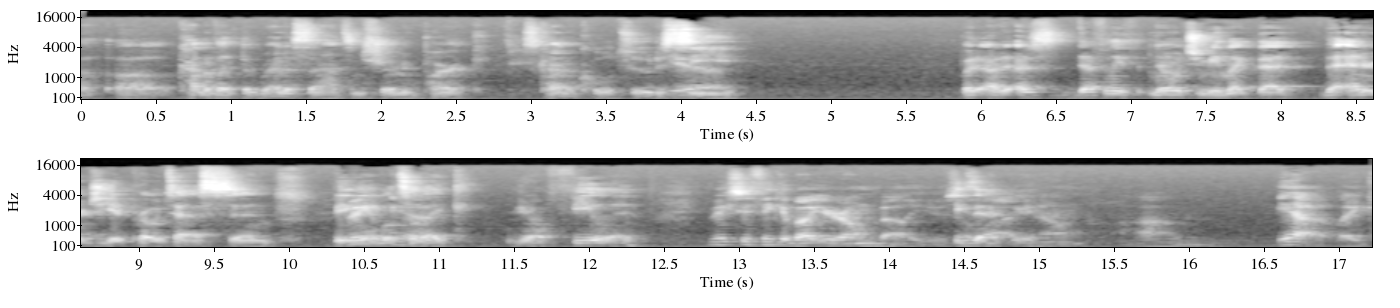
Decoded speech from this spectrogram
uh, kind of like the Renaissance in Sherman Park, is kind of cool too to Yeah. see. But I, I just definitely know what you mean, like that the energy at protests and being Right, able to like you know feel it. it makes you think about your own values. a lot, Exactly. you know, um, yeah, like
